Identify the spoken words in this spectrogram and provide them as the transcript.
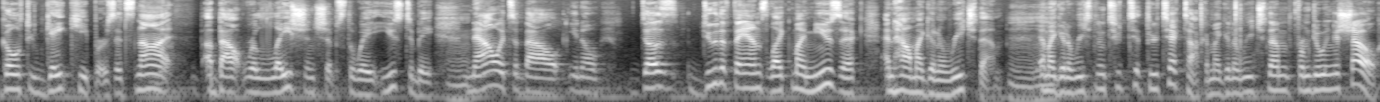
go through gatekeepers. It's not about relationships the way it used to be. Mm-hmm. Now it's about, you know, does do the fans like my music and how am I going to reach them? Mm-hmm. Am I going to reach them to, to, through TikTok? Am I going to reach them from doing a show?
